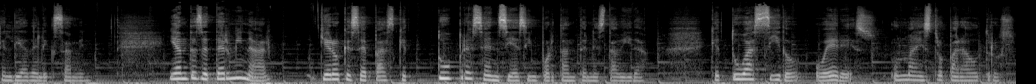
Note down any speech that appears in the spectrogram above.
el día del examen. Y antes de terminar, quiero que sepas que tu presencia es importante en esta vida, que tú has sido o eres un maestro para otros.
